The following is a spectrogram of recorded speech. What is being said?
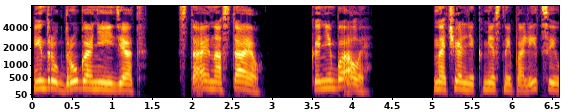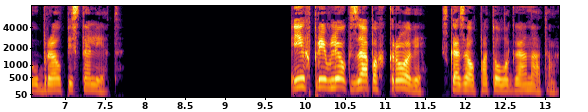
И друг друга они едят. Стая на стаю. Каннибалы. Начальник местной полиции убрал пистолет. Их привлек запах крови, сказал патологоанатом.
